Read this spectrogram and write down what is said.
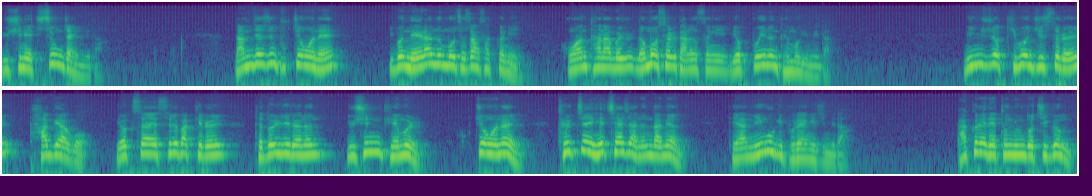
유신의 추종자입니다. 남재준 국정원의 이번 내란 음모 조작 사건이 공안 탄압을 넘어설 가능성이 엿보이는 대목입니다. 민주적 기본 질서를 파괴하고 역사의 수레바퀴를 되돌리려는 유신 괴물 국정원을 철저히 해체하지 않는다면 대한민국이 불행해집니다. 박근혜 대통령도 지금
